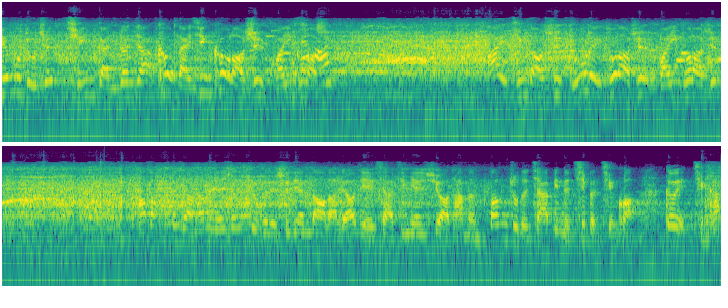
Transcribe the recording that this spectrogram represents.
节目主持人、情感专家寇乃馨寇老师，欢迎寇老师。爱情导师涂磊涂老师，欢迎涂老师。好吧，分享他们人生智慧的时间到了，了解一下今天需要他们帮助的嘉宾的基本情况。各位，请看。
